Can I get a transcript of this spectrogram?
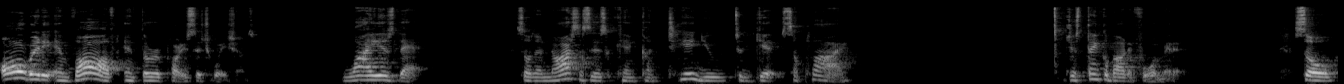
already involved in third-party situations. Why is that? So the narcissist can continue to get supply just think about it for a minute. So,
